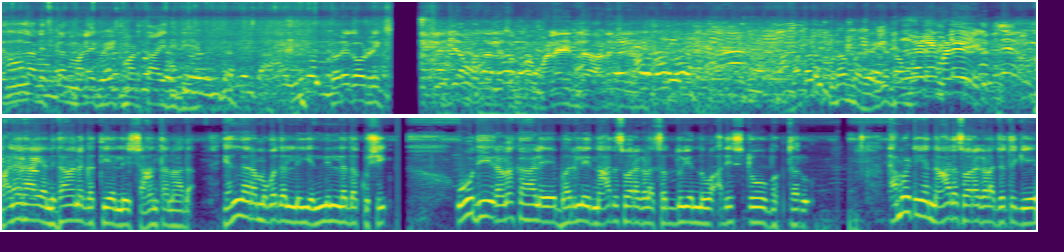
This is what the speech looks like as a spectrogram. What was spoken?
ಎಲ್ಲ ನಿಂತ್ಕೊಂಡು ಮಳೆಗೆ ವೆಯ್ಟ್ ಮಾಡ್ತಾ ಇದ್ದೀವಿ ದೊರೆಗೌಡ್ರಿ ಸುಗ್ಗಿ ಹಬ್ಬದಲ್ಲಿ ಸ್ವಲ್ಪ ಮಳೆಯಿಂದ ಅಡಚಿ ಮಳೆ. ಮಳೆರಾಯ ನಿಧಾನಗತಿಯಲ್ಲಿ ಶಾಂತನಾದ. ಎಲ್ಲರ ಮುಖದಲ್ಲಿ ಎಲ್ಲಿಲ್ಲದ ಖುಷಿ. ಊದಿ ರಣಕಹಳೆ ಬರಲಿ ನಾದಸ್ವರಗಳ ಸದ್ದು ಎನ್ನುವ ಅದೆಷ್ಟೋ ಭಕ್ತರು. ತಮಟೆಯ ನಾದಸ್ವರಗಳ ಜೊತೆಗೆ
